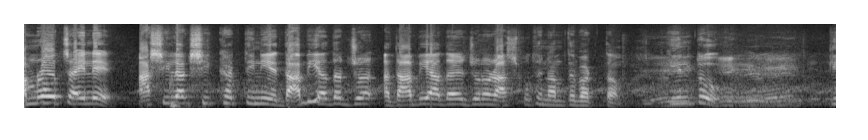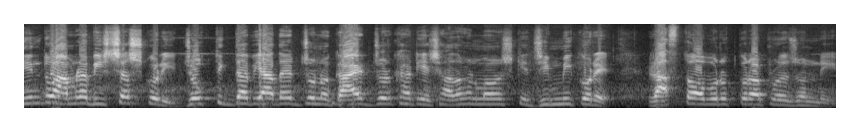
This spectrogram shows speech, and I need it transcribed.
আমরাও চাইলে আশি লাখ শিক্ষার্থী নিয়ে দাবি আদার দাবি আদায়ের জন্য রাজপথে নামতে পারতাম। কিন্তু কিন্তু আমরা বিশ্বাস করি, যৌক্তিক দাবি আদায়ের জন্য গায়ের জোর খাটিয়ে সাধারণ মানুষকে জিম্মি করে রাস্তা অবরোধ করার প্রয়োজন নেই।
